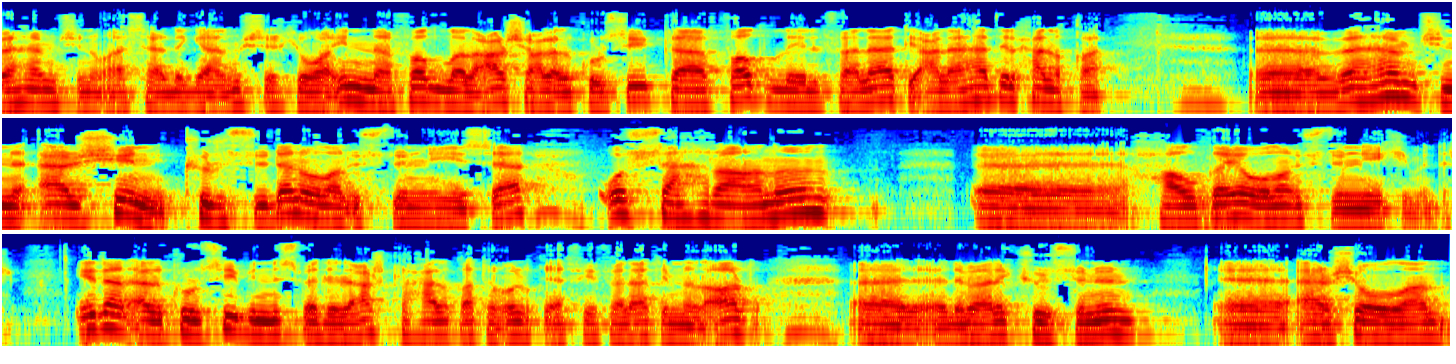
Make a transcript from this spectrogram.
və həmçinin o əsərdə gəlmişdir ki, və innə fadlal arş aləl kursi kə fadlil fələti alə hədil halqa. Və həmçinin ərşin kürsüdən olan üstünlüyü isə o səhranın e, halqaya olan üstünlüyü kimidir. İdən əl-kursi bin nisbətil arş ki halqatun ulqiyət fi fələti minəl ard e, deməli kürsünün e, ərşə olan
